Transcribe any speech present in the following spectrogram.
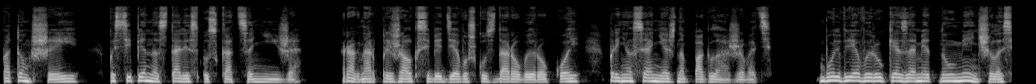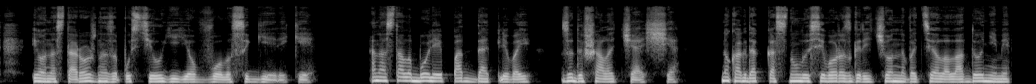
потом шеи, постепенно стали спускаться ниже. Рагнар прижал к себе девушку здоровой рукой, принялся нежно поглаживать. Боль в левой руке заметно уменьшилась, и он осторожно запустил ее в волосы Герики. Она стала более податливой, задышала чаще. Но когда коснулась его разгоряченного тела ладонями,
